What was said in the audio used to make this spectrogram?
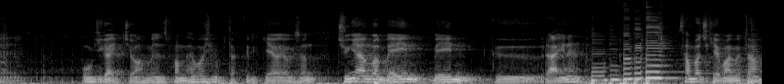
예, 오기가 있죠. 한번 연습 한번 해보시기 부탁드릴게요. 여기선 중요한 건 메인 메인 그 라인은 3번째 개방부터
